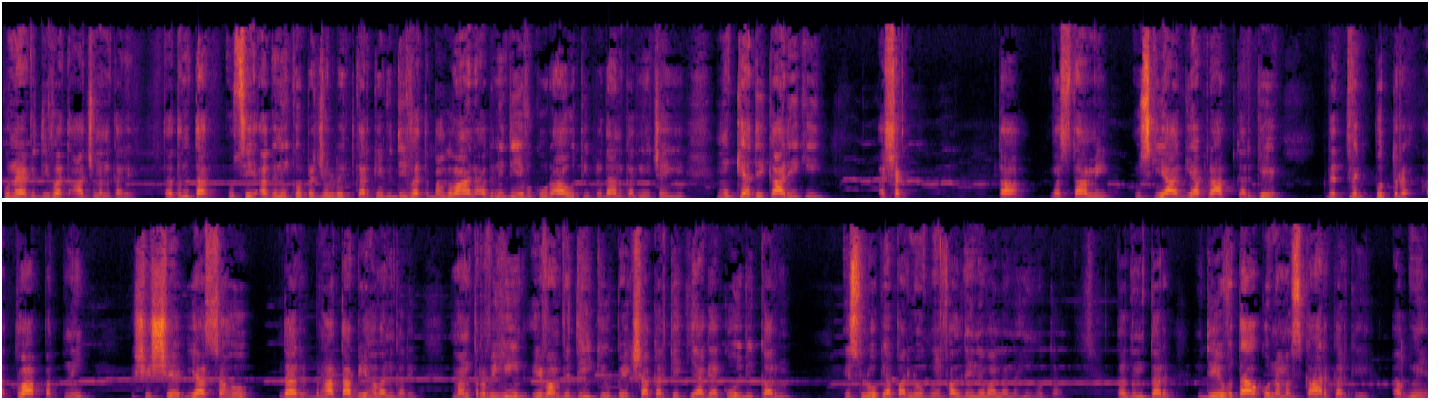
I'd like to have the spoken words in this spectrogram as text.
पुनः विधिवत आचमन करे। तदंतर उसे अग्नि को प्रज्वलित करके विधिवत भगवान अग्निदेव को आहुति प्रदान करनी चाहिए। मुख्य अधिकारी की अशक्ता अवस्था में उसकी आज्ञा प्राप्त करके ऋत्विक पुत्र अथवा पत्नी, शिष्य या सहोदर भ्राता भी हवन करे मंत्र विहीन एवं विधि की उपेक्षा करके किया गया कोई भी कर्म इस लोक या परलोक में फल देने वाला नहीं होता। तदंतर देवताओं को नमस्कार करके अग्नि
